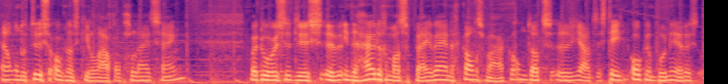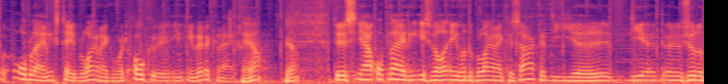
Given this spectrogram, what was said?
En ondertussen ook nog eens een keer laag opgeleid zijn. Waardoor ze dus uh, in de huidige maatschappij weinig kans maken. Omdat ja, steeds, ook in Bonaire opleiding steeds belangrijker wordt. Ook in, in werk krijgen. Ja, ja. Dus ja, opleiding is wel een van de belangrijke zaken die, die zullen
